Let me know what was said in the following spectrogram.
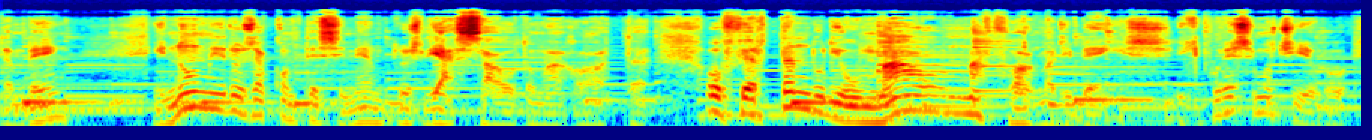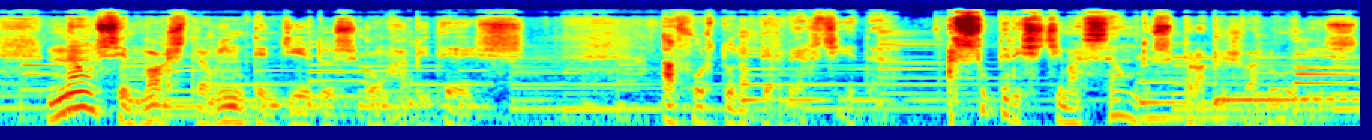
Também, inúmeros acontecimentos lhe assaltam a rota, ofertando-lhe o mal na forma de bens, e que por esse motivo não se mostram entendidos com rapidez. A fortuna pervertida, a superestimação dos próprios valores,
